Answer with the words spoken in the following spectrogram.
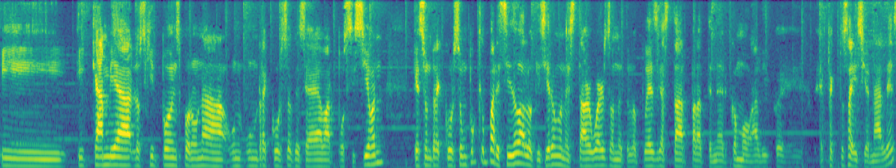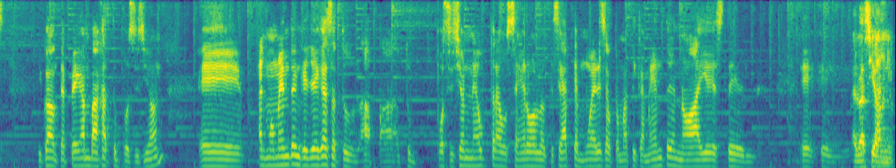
y, cambia los hit points por una, un, recurso que se llama posición que es un recurso un poco parecido a lo que hicieron en Star Wars, donde te lo puedes gastar para tener como eh, efectos adicionales y cuando te pegan baja tu posición. Eh, al momento en que llegas a tu, a, tu posición neutra o cero, lo que sea, te mueres automáticamente, no hay este... Eh, eh Salvación.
